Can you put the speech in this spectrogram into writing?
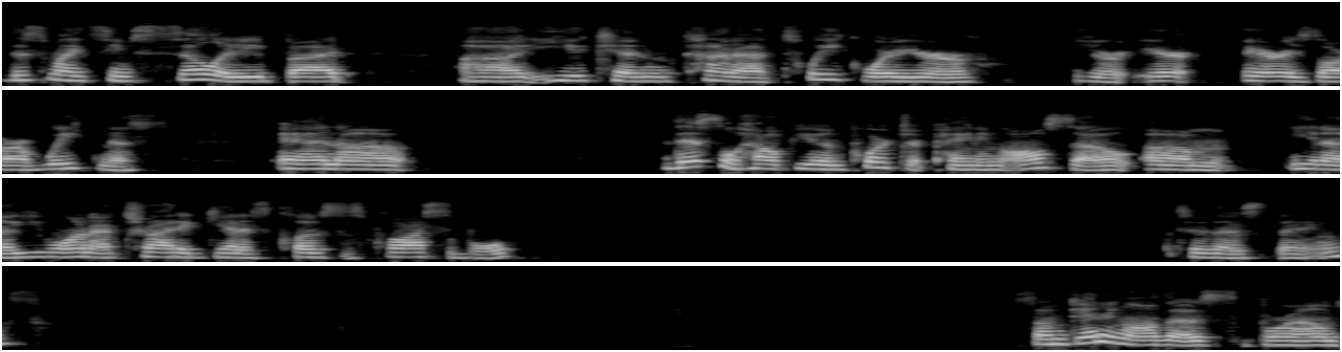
this might seem silly, but uh, you can kind of tweak where your your areas are of weakness. And uh, this will help you in portrait painting also. Um, you know, you want to try to get as close as possible to those things. So I'm getting all those brown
